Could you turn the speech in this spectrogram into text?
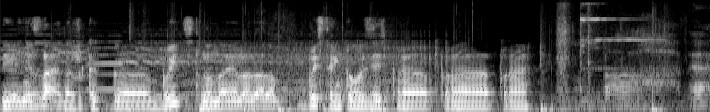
Я не знаю даже как э, быть, но наверное надо быстренько вот здесь про про про. Ah.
